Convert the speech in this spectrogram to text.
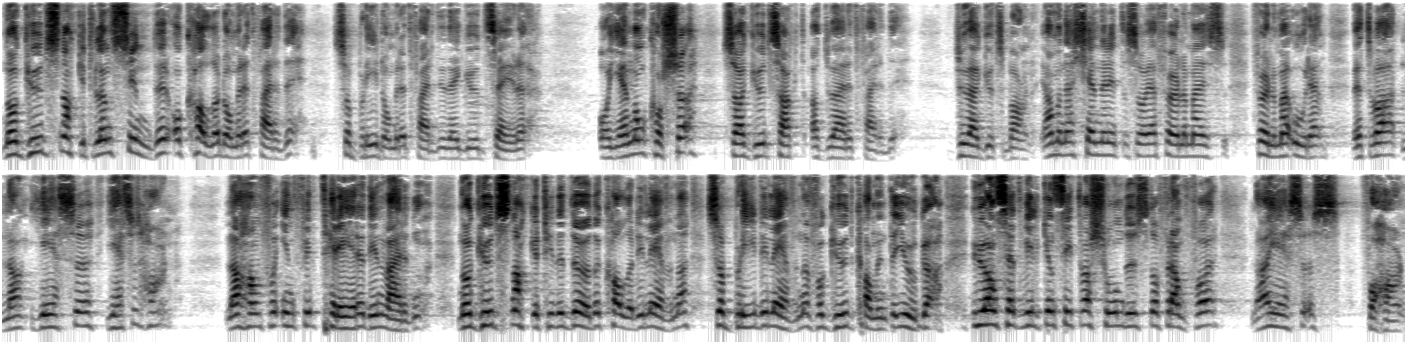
Når Gud snakker til en synder og kaller dem rettferdig, så blir de rettferdige det Gud sier det. Og gjennom korset så har Gud sagt at du er rettferdig. Du er Guds barn. Ja, men jeg kjenner ikke så. Jeg føler meg, føler meg oren. Vet du hva? La Jesus, Jesus har den. La han få infiltrere din verden. Når Gud snakker til de døde, kaller de levende, så blir de levende, for Gud kan ikke ljuge. Uansett hvilken situasjon du står framfor, la Jesus få harn.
